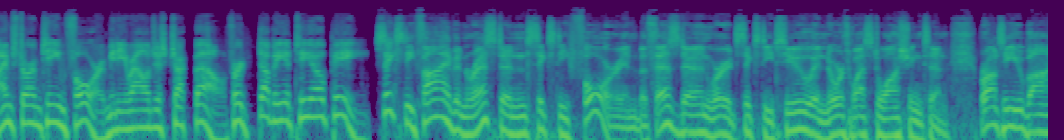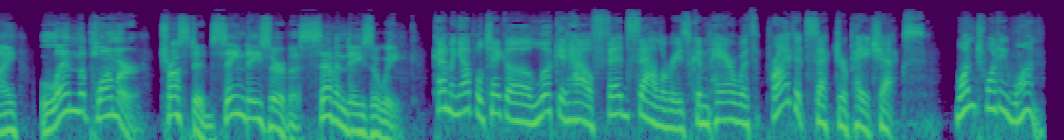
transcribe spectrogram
I'm Storm Team 4, meteorologist Chuck Bell for WTOP. 65 in Reston, 64 in Bethesda, and we're at 62 in Northwest Washington. Brought to you by Len the Plumber. Trusted same day service, seven days a week. Coming up, we'll take a look at how Fed salaries compare with private sector paychecks. 121.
